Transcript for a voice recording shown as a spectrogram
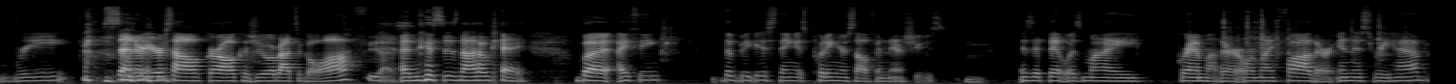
re-center yourself, girl, because you're about to go off. Yes. And this is not okay. But I think the biggest thing is putting yourself in their shoes. Hmm. As if it was my grandmother or my father in this rehab,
